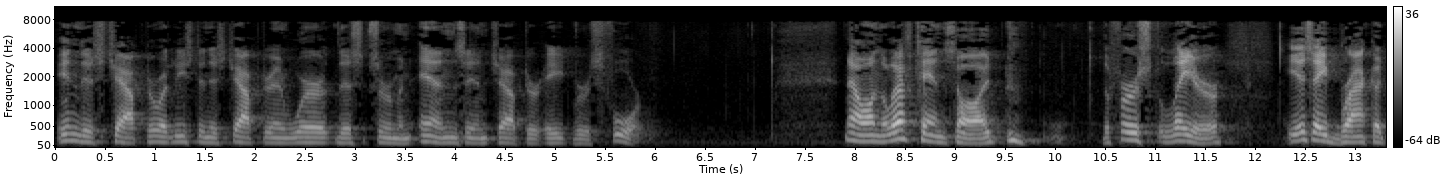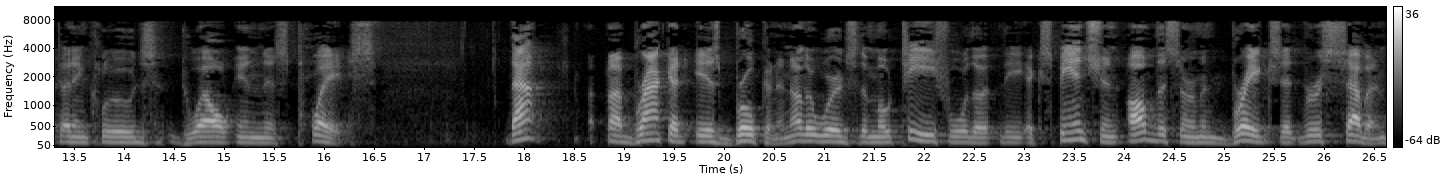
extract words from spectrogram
in this chapter, or at least in this chapter, and where this sermon ends in chapter 8, verse 4. Now, on the left hand side, the first layer is a bracket that includes dwell in this place. That uh, bracket is broken. In other words, the motif or the, the expansion of the sermon breaks at verse 7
